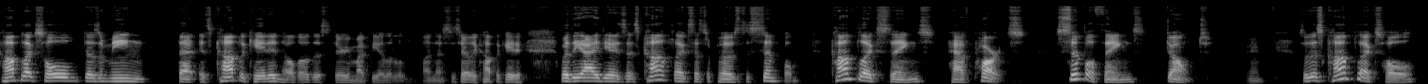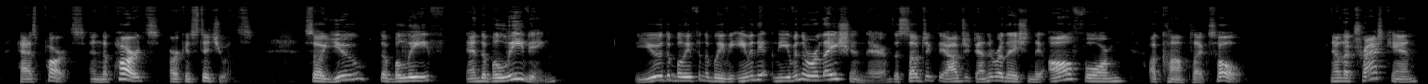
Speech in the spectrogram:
Complex whole doesn't mean that it's complicated, although this theory might be a little unnecessarily complicated. But the idea is it's complex as opposed to simple. Complex things have parts. Simple things don't. Okay? So this complex whole has parts, and the parts are constituents. So you, the belief, and the believing, you, the belief, and the believing, even the, even the relation there, the subject, the object, and the relation, they all form a complex whole. Now, the trash can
